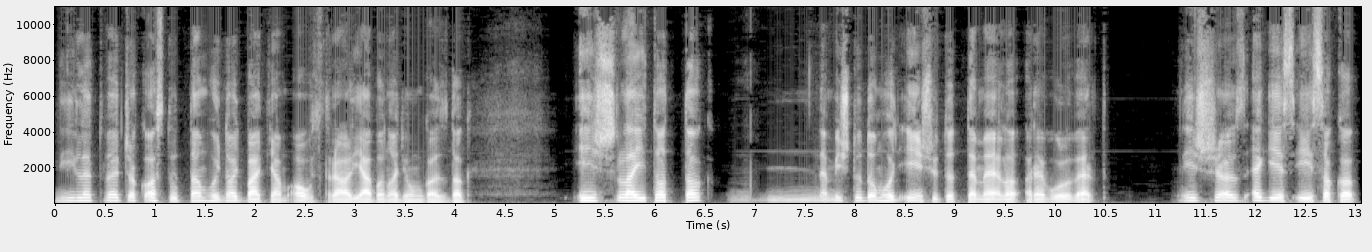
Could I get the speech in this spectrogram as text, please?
illetve csak azt tudtam, hogy nagybátyám Ausztráliában nagyon gazdag. És leítattak, nem is tudom, hogy én sütöttem el a revolvert, és az egész éjszaka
